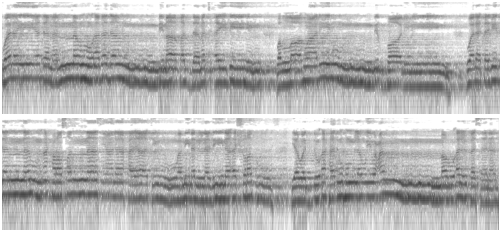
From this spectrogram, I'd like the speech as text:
ولن يتمنوه أبدا بما قدمت أيديهم. والله عليم بالظالمين. ولتجدنهم أحرص الناس على حياة ومن الذين أشركوا. يود أحدهم لو يعمر ألف سنة.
